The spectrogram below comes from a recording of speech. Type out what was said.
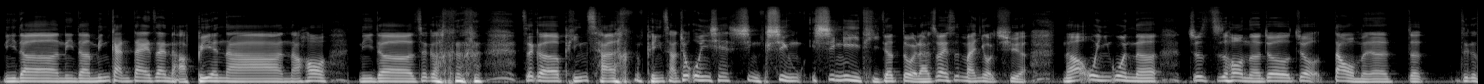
你的你的敏感带在哪边啊？然后你的这个 这个平常 平常就问一些性性性议题就对了，所以是蛮有趣的。然后问一问呢，就之后呢，就就到我们的这个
